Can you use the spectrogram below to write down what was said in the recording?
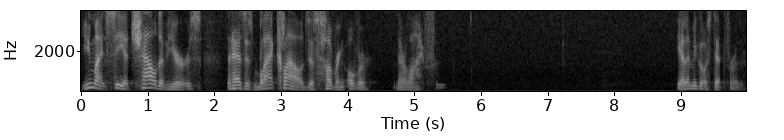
you might see a child of yours that has this black cloud just hovering over their life. Yeah, let me go a step further,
